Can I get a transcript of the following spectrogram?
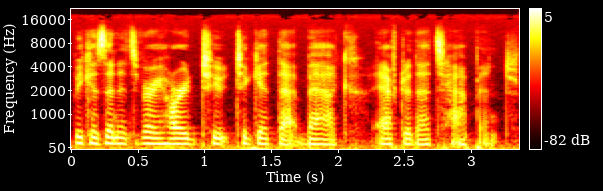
because then it's very hard to to get that back after that's happened.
